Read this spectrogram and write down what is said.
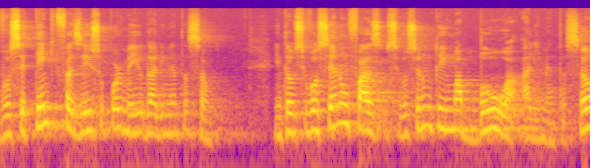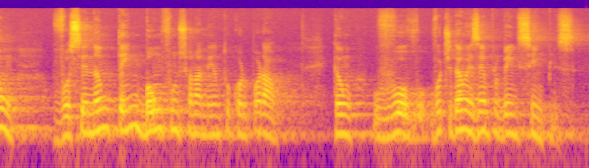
você tem que fazer isso por meio da alimentação. Então, se você não faz, se você não tem uma boa alimentação, você não tem bom funcionamento corporal. Então, vou, vou te dar um exemplo bem simples.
